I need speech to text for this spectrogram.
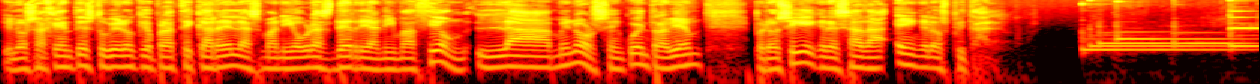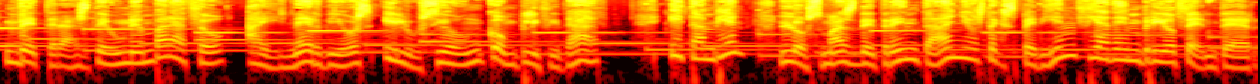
y los agentes tuvieron que practicarle las maniobras de reanimación. La menor se encuentra bien, pero sigue ingresada en el hospital. Detrás de un embarazo hay nervios, ilusión, complicidad y también los más de 30 años de experiencia de EmbryoCenter.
